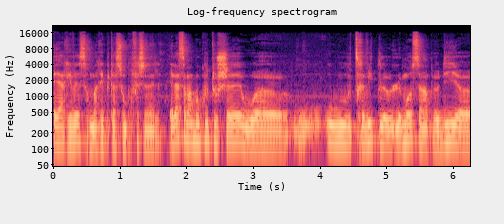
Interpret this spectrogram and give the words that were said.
est arrivé sur ma réputation professionnelle. Et là, ça m'a beaucoup touché, où, euh, très vite le, mot s'est un peu dit euh,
